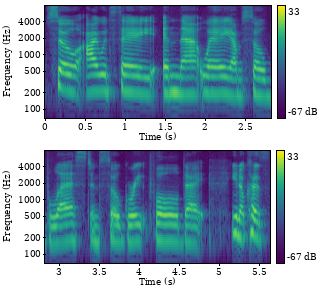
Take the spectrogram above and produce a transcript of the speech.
So I would say in that way, I'm so blessed and so grateful that, you know, because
